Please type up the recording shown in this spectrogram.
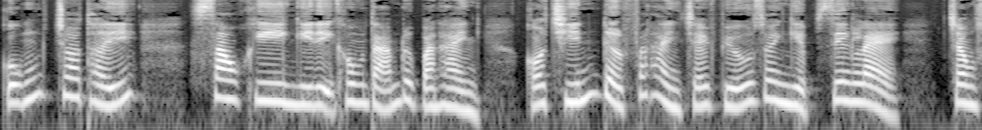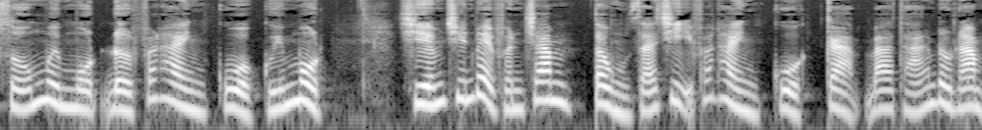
cũng cho thấy sau khi Nghị định 08 được ban hành, có 9 đợt phát hành trái phiếu doanh nghiệp riêng lẻ trong số 11 đợt phát hành của quý 1, chiếm 97% tổng giá trị phát hành của cả 3 tháng đầu năm.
